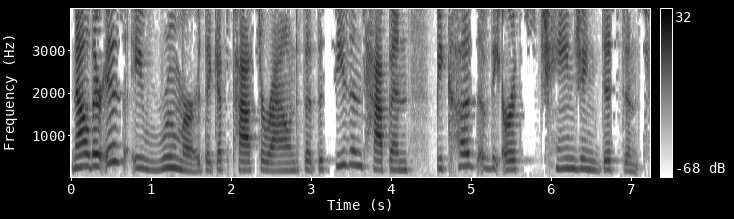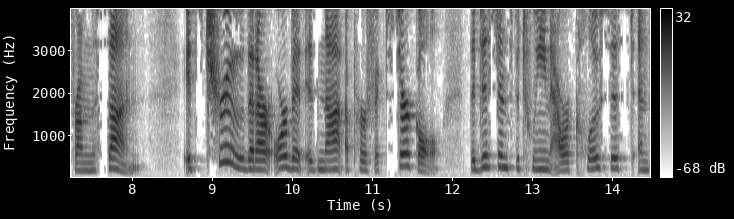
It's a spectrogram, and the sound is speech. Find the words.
Now, there is a rumor that gets passed around that the seasons happen because of the Earth's changing distance from the Sun. It's true that our orbit is not a perfect circle the distance between our closest and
